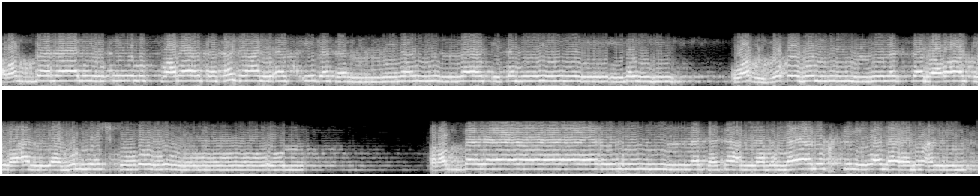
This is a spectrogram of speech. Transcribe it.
ربنا ليقيموا الصلاة فاجعل أفئدة من الناس تهوي إليهم وارزقهم من الثمرات لعلهم يشكرون. ربنا إنك تعلم ما نخفي وما نعلم.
